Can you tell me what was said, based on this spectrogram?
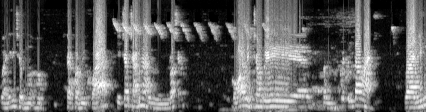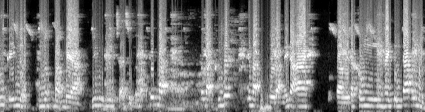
và những trường hợp tài khoản bị khóa thì chắc chắn là nó sẽ có bên trong cái phần cái tương tác này. Và những cái lượng lượng bạn bè, ví dụ như giả sử các bạn kết bạn, các bạn không biết các bạn, người bạn đấy là ai và người ta không hay tương tác với mình.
